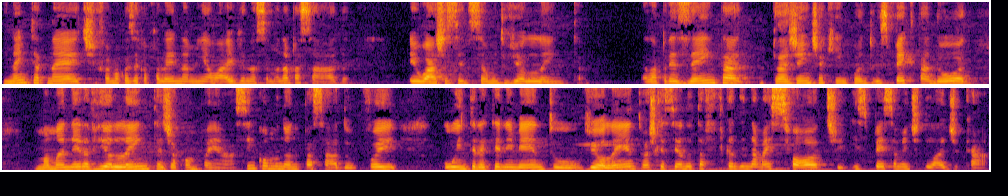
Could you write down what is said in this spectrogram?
E na internet, foi uma coisa que eu falei na minha live na semana passada, eu acho essa edição muito violenta. Ela apresenta para a gente aqui, enquanto espectador, uma maneira violenta de acompanhar. Assim como no ano passado foi o entretenimento violento, acho que esse ano está ficando ainda mais forte, especialmente do lado de cá.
